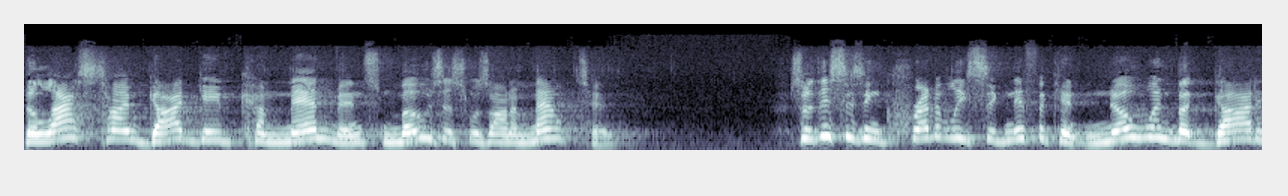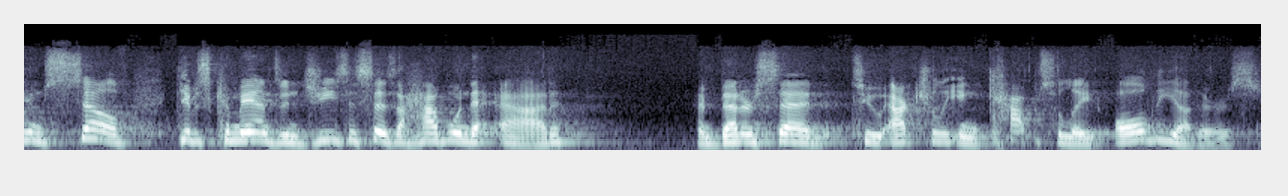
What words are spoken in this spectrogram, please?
The last time God gave commandments, Moses was on a mountain. So, this is incredibly significant. No one but God Himself gives commands, and Jesus says, I have one to add, and better said, to actually encapsulate all the others.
